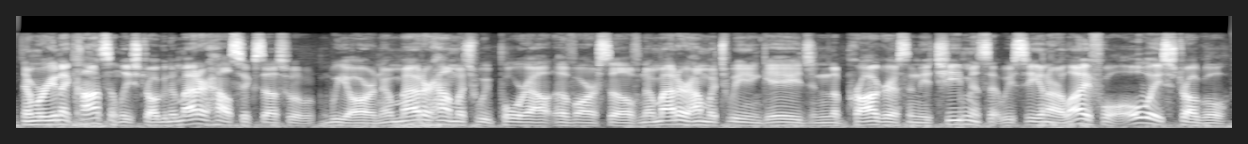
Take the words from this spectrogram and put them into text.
then we're going to constantly struggle no matter how successful we are, no matter how much we pour out of ourselves, no matter how much we engage in the progress and the achievements that we see in our life, we'll always struggle struggle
